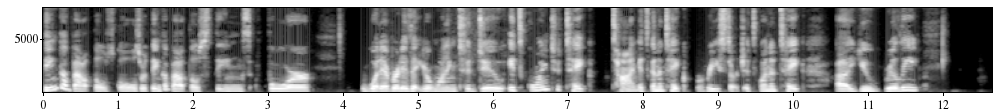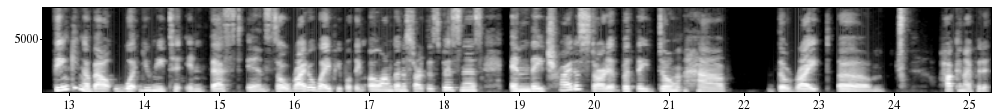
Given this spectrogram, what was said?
think about those goals or think about those things for whatever it is that you're wanting to do, it's going to take time. It's going to take research. It's going to take uh, you really thinking about what you need to invest in. So right away, people think, oh, I'm going to start this business. And they try to start it, but they don't have the right, um, how can I put it?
